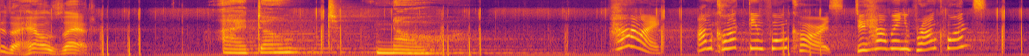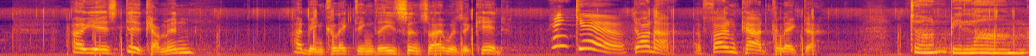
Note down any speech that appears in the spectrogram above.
Who the hell's that? I don't know. Hi, I'm collecting phone cards. Do you have any blank ones? Oh, yes, do come in. I've been collecting these since I was a kid. Thank you. Donna, a phone card collector. Don't be long.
